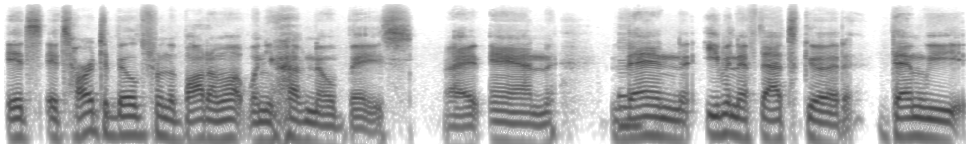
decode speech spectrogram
It's it's hard to build from the bottom up when you have no base, right? And then even if that's good, then we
